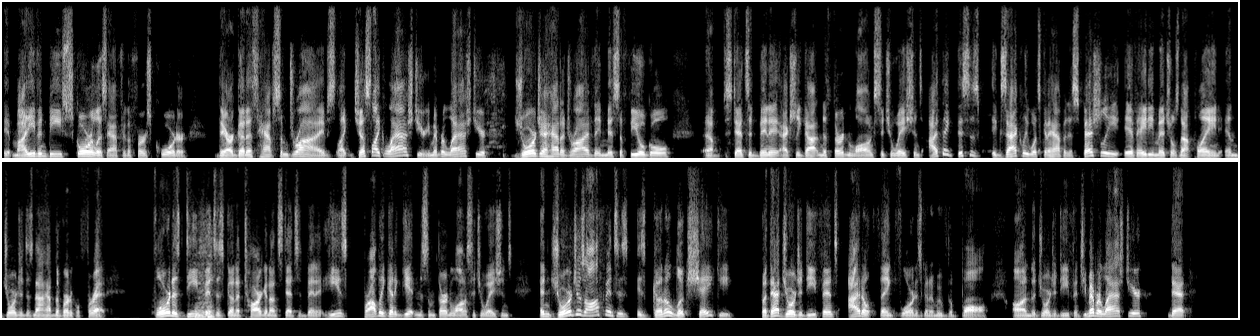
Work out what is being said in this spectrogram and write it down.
It might even be scoreless after the first quarter. They are going to have some drives, like just like last year. You remember last year, Georgia had a drive, they miss a field goal. Uh, Stetson Bennett actually got into third and long situations. I think this is exactly what's going to happen, especially if AD Mitchell's not playing and Georgia does not have the vertical threat. Florida's defense mm-hmm. is going to target on Stetson Bennett. He's probably going to get into some third and long situations, and Georgia's offense is is going to look shaky. But that Georgia defense, I don't think Florida's going to move the ball on the Georgia defense. You remember last year that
